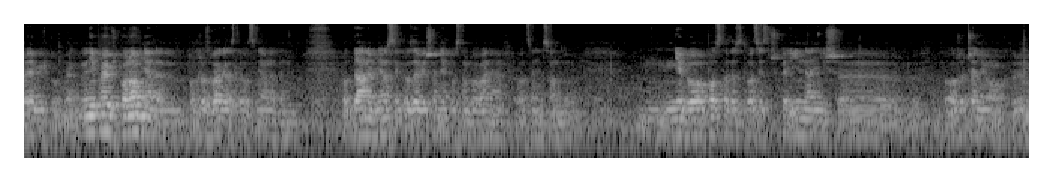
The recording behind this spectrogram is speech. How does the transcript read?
pojawił się, no nie ponownie, ale pod rozwagę został oceniony ten poddany wniosek o zawieszenie postępowania w ocenie sądu. Mm, Nie było podstaw, ta sytuacja jest troszkę inna niż e, w orzeczeniu, o którym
